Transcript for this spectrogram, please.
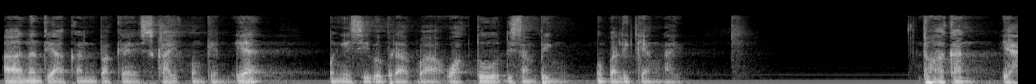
AA nanti akan pakai Skype mungkin ya mengisi beberapa waktu di samping membalik yang lain. Doakan ya.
